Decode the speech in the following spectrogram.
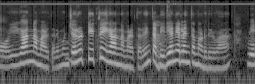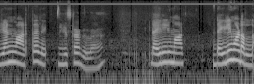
ಓ ಈಗ ಅನ್ನ ಮಾಡ್ತಾರೆ. ಮುಂಚೆ ರೊಟ್ಟಿ ಇತ್ತು ಈಗ ಅನ್ನ ಮಾಡ್ತಾರೆ. ಎಂತ ಬಿರಿಯಾನಿ ಎಲ್ಲ ಎಂತ ಮಾಡೋದಿಲ್ವಾ? ಬಿರಿಯಾನಿ ಮಾಡ್ತಾರೆ. ನಿಂಗೆ ಇಷ್ಟ ಆಗಲ್ಲ ಡೈಲಿ ಮಾ ಡೈಲಿ ಮಾಡಲ್ಲ.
